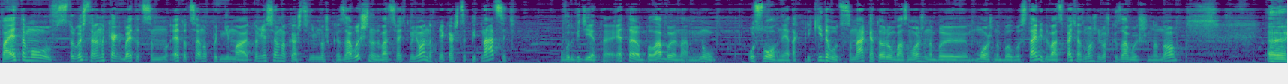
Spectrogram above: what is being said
поэтому, с другой стороны, как бы эту цену, эту цену поднимают. Но мне все равно кажется немножко завышено, 25 миллионов, мне кажется, 15 вот где-то, это была бы, ну, условно, я так прикидываю, цена, которую, возможно, бы можно было бы ставить, 25, возможно, немножко завышено, но Э,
